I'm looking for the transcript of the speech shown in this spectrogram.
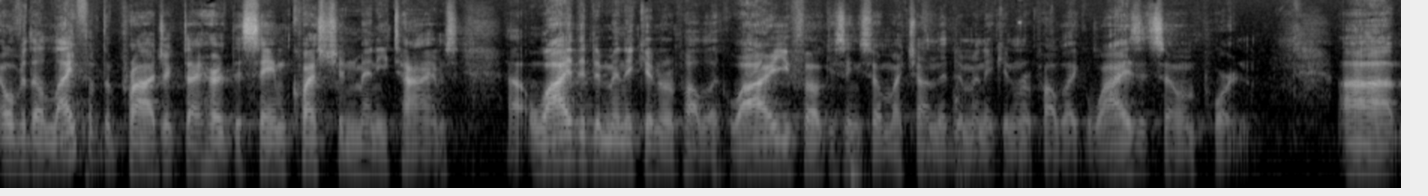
over the life of the project, I heard the same question many times. why the Dominican Republic? Why are you focusing so much on the Dominican Republic? Why is it so important? Uh,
